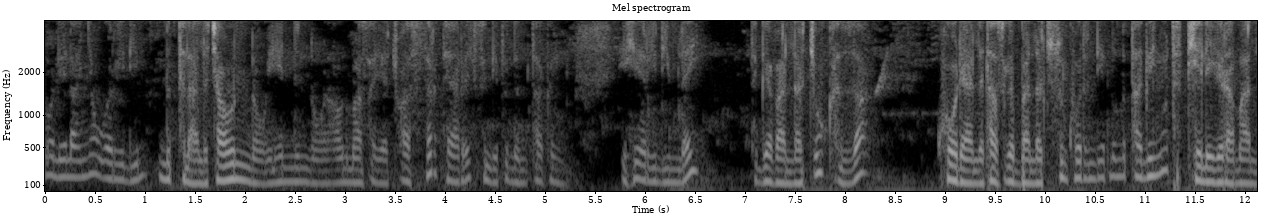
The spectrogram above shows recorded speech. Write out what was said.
so ሌላኛው redeem ምትላለች አሁን ነው ይሄንን ነው አሁን ማሳያችሁ አስር TRX እንዴት እንደምታገኙ ይሄ redeem ላይ ትገባላችሁ። ከዛ ኮድ ያለ ታስገባላችሁ። እሱን ኮድ እንዴት ነው የምታገኙት? ቴሌግራም አለ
